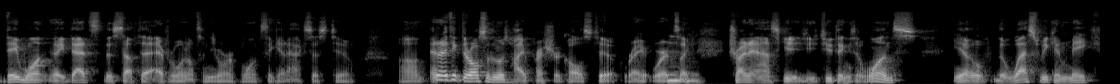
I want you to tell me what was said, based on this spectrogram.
they want like that's the stuff that everyone else in the org wants to get access to. Um, and I think they're also the most high pressure calls too, right? Where it's mm-hmm. like trying to ask you to do two things at once. You know, the less we can make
